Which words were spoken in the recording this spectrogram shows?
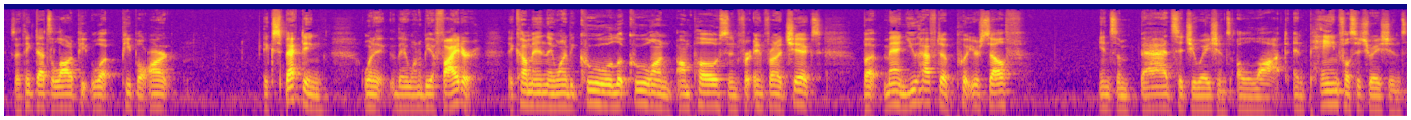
Because I think that's a lot of what people aren't expecting when it, they want to be a fighter they come in, they want to be cool, look cool on on posts and for in front of chicks, but man, you have to put yourself in some bad situations a lot and painful situations.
